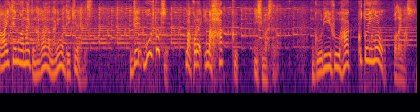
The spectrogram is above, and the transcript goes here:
アイテムがないとなかなか何もできないです。でもう一つまあこれは今ハックにしましたがグリーフハックというものございます。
